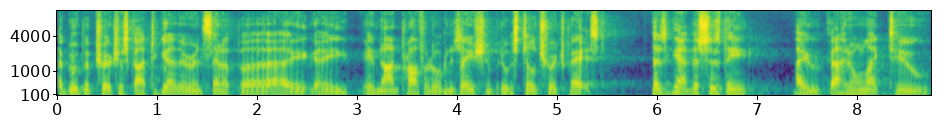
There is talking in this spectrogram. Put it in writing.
a group of churches got together and set up a, a, a, a nonprofit organization, but it was still church based. Because again, this is the, I, I don't like to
